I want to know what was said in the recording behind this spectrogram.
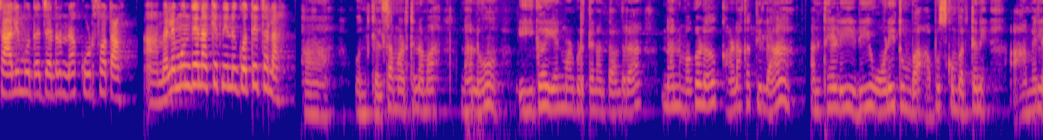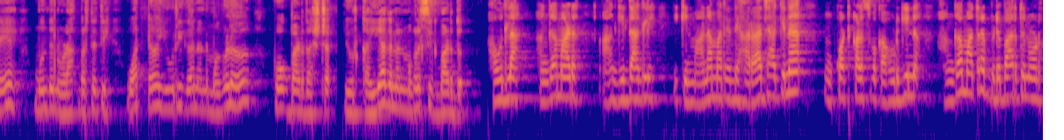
ಸಾಲಿ ಮುದ್ದ ಜನರನ್ನ ಕೂಡ್ಸೋತಾ ಆಮೇಲೆ ಮುಂದೇನಾಕೈತಿ ನಿನಗೆ ಗೊತ್ತೈತಲ್ಲ? ಒಂದು ಕೆಲಸ ಮಾಡ್ತೇನಮ್ಮ. ನಾನು ಈಗ ಏನು ಮಾಡ್ಬಿಡ್ತೇನೆ ಅಂತ ಅಂದ್ರೆ ನನ್ನ ಮಗಳು ಕಾಣಕತ್ತಿಲ್ಲ ಅಂಥೇಳಿ ಇಡೀ ಓಣಿ ತುಂಬ ಹಬ್ಬಿಸ್ಕೊಂಬರ್ತೇನೆ ಆಮೇಲೆ ಮುಂದೆ ನೋಡಕ್ಕೆ ಬರ್ತೈತಿ. ಒಟ್ಟು ಇವ್ರಿಗೆ ನನ್ನ ಮಗಳು ಹೋಗ್ಬಾರ್ದಷ್ಟ. ಇವ್ರ ಕೈಯಾಗ ನನ್ನ ಮಗಳು ಸಿಗಬಾರ್ದು. ಹೌದ್ಲಾ? ಹಂಗ ಮಾಡ. ಆಗಿದ್ದಾಗ್ಲಿ. ಈಕಿನ ಮಾನ ಮರ್ಯಾದೆ ಹರಾಜ್ ಹಾಕಿನ. ಕೊಟ್ಟು ಕಳಿಸ್ಬೇಕು ಆ ಹುಡುಗಿನ. ಹಂಗ ಮಾತ್ರ ಬಿಡಬಾರ್ದು ನೋಡು.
